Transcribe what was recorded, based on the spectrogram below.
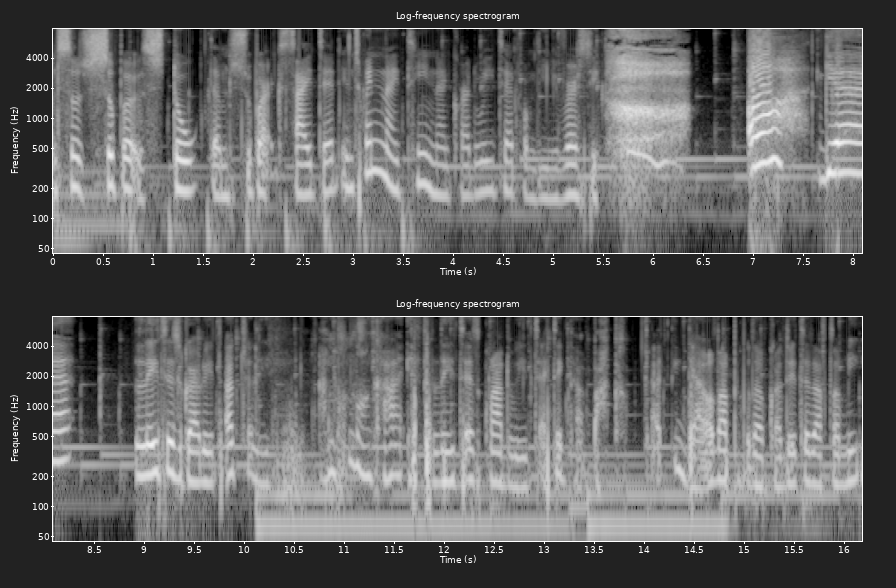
i'm so super stoked. I'm super excited. In 2019 i graduated from the university. Oh yeah. Latest graduate. Actually i'm no longer the latest graduate. I take that back. I think there are other people that have graduated after me.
